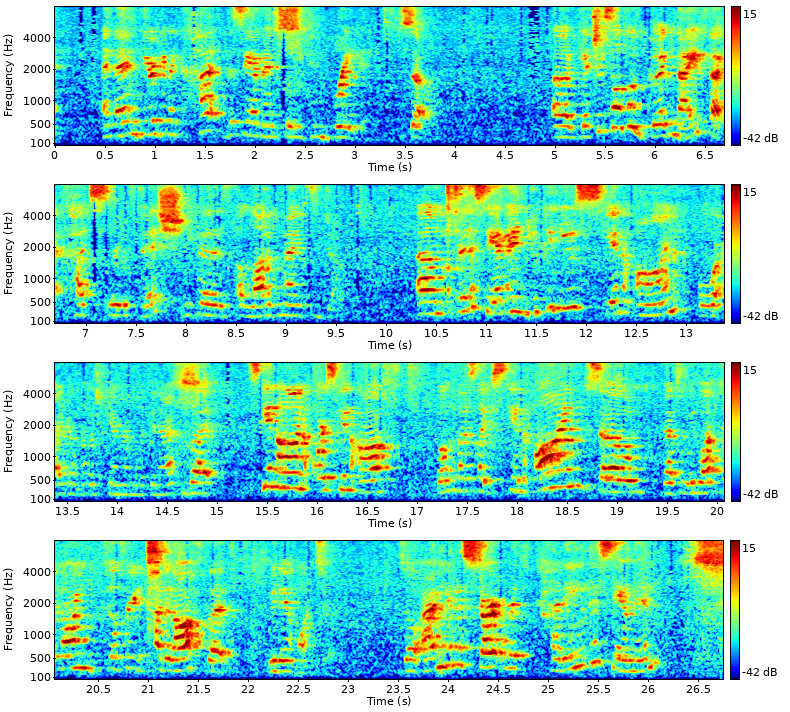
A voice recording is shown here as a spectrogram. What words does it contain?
And then we're going to cut the salmon so we can braid it. So uh, get yourself a good knife that cuts through the fish because a lot of knives don't. Um, for the salmon, you can use skin on, or I don't know which camera I'm looking at, but skin on or skin off. Both of us like skin on, so that's what we left it on. Feel free to cut it off, but we didn't want to. So I'm going to start with cutting the salmon,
